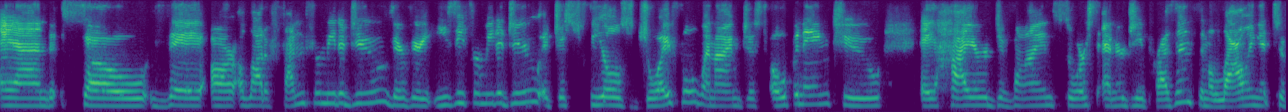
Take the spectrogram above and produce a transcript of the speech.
and so they are a lot of fun for me to do. They're very easy for me to do. It just feels joyful when I'm just opening to a higher divine source energy presence and allowing it to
